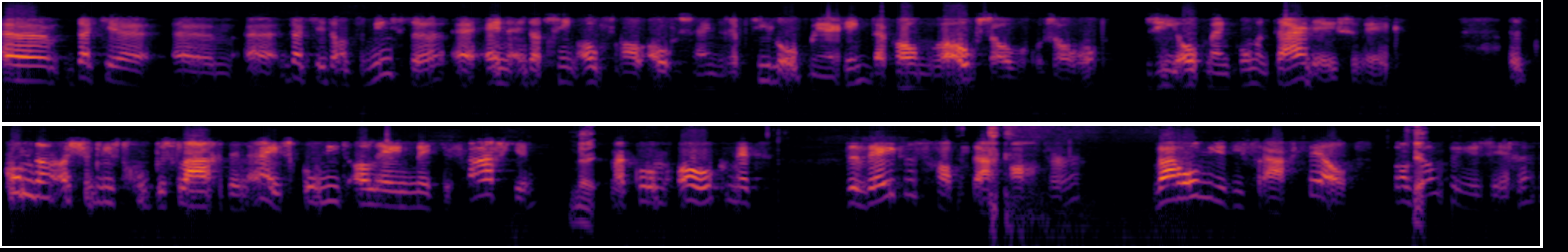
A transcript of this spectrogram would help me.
uh, dat, je, uh, dat je dan tenminste, en, en, dat ging ook vooral over zijn reptiele opmerking, daar komen we ook zo, zo op. Zie ook mijn commentaar deze week. Kom dan alsjeblieft goed beslagen ten ijs. Kom niet alleen met je vraagje, nee. maar kom ook met de wetenschap daarachter waarom je die vraag stelt. Want dan kun je zeggen,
